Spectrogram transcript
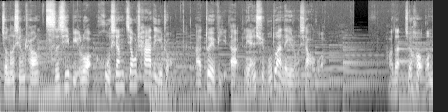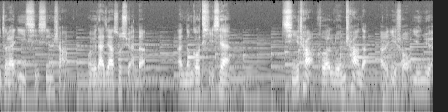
就能形成此起彼落、互相交叉的一种啊对比的连续不断的一种效果。好的，最后我们就来一起欣赏我为大家所选的，呃，能够体现齐唱和轮唱的呃一首音乐，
